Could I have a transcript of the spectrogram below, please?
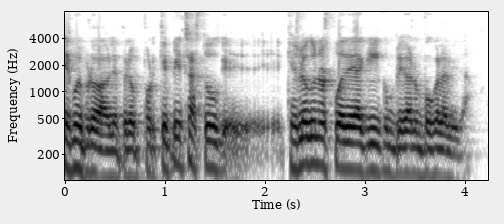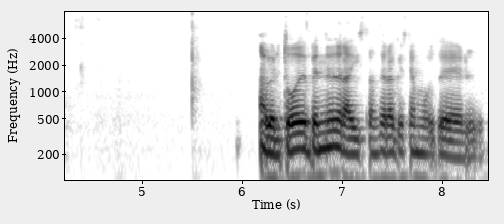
Es muy probable, pero ¿por qué piensas tú que qué es lo que nos puede aquí complicar un poco la vida? A ver, todo depende de la distancia a la que estemos del.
